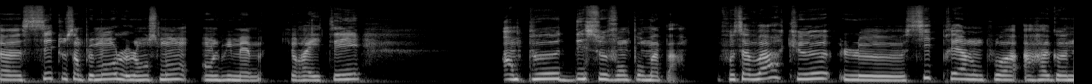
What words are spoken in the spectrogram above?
euh, c'est tout simplement le lancement en lui-même, qui aura été un peu décevant pour ma part. Il faut savoir que le site prêt à l'emploi Aragon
